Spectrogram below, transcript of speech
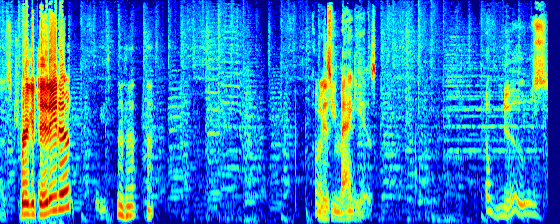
That's true. Brigatitty, dude. Mm-hmm. Miss keep- Maggie is. Oh news.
